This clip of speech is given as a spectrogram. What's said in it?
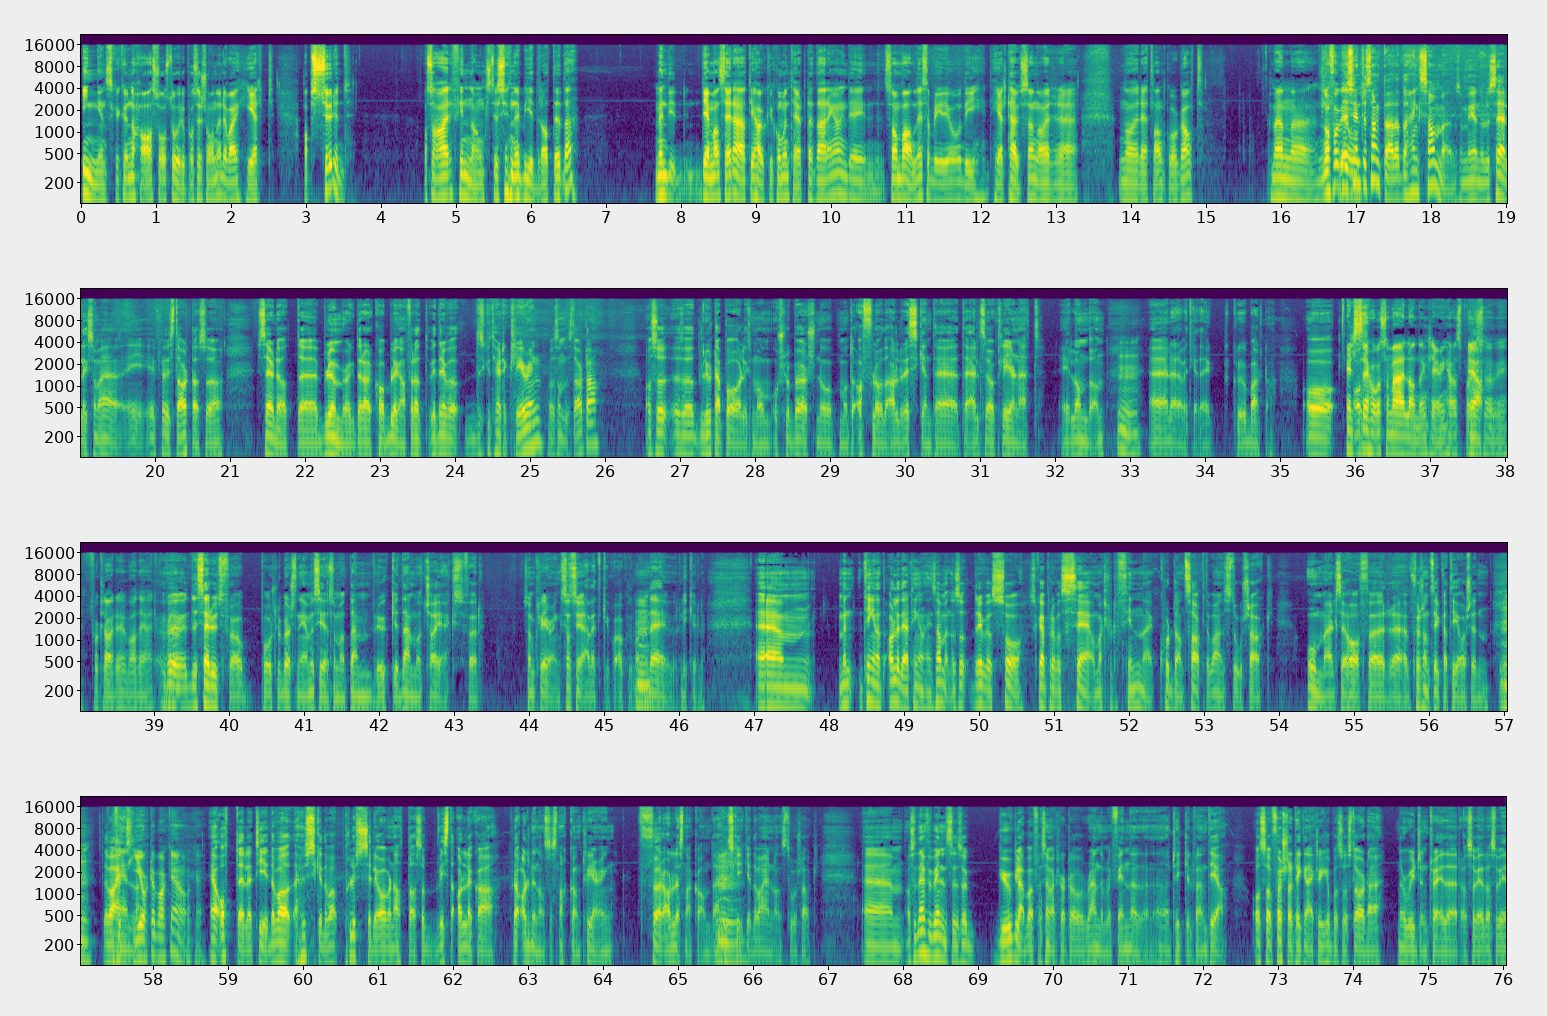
Ingen skal kunne ha så store posisjoner. Det var jo helt absurd. Og så har Finanstilsynet bidratt til det. Men de, det man ser, er at de har jo ikke kommentert dette her engang. De, som vanlig så blir jo de helt tause når, eh, når et eller annet går galt. Men uh, nå får vi Det er så interessant der at det henger sammen så mye. Når du ser liksom jeg, Før vi starta, så ser du at uh, Bloomberg drar koblinga. For at vi drev og diskuterte clearing, var sånn det starta. Og så, så, lurte jeg på liksom, om Oslo Børs nå på en måte offloada all risken til, til LCO Clearnet i London. Mm. Eh, eller jeg vet ikke, det er globalt, da. Og, LCH, og, som er London Clearing House, bare ja. så vi forklarer hva det er. Ja. Det ser ut fra på Oslo Børsen hjemmeside som at de bruker dem og Chayex for som clearing. Sånn, jeg vet ikke akkurat hva, mm. men det er jo likegyldig. Um, men tingen at alle de her tingene henger sammen. Og så drev vi og så Skal jeg prøve å se om jeg klarte å finne hvordan sak Det var en stor sak om LCH for, uh, for sånn ca. ti år siden. Mm. Det var for ti år tilbake? Ja, okay. Ja, åtte eller ti. Var, jeg husker det var plutselig over natta, så visste alle hva For det var aldri noen som snakka om clearing før alle snakka om det. Jeg husker mm. ikke, det var en eller annen stor sak. Um, og så I den forbindelse så googla jeg bare for å se om jeg klarte å randomly finne en, en artikkel fra den tida. Og så første artikkelen jeg klikker på, så står det Norwegian Trader osv. osv.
